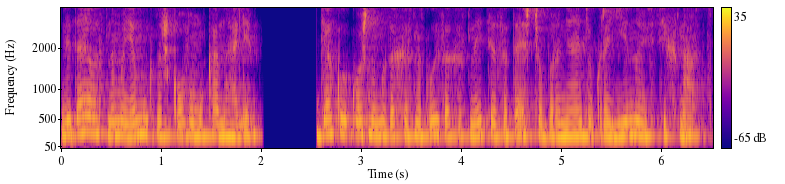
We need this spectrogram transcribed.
Вітаю вас на моєму книжковому каналі. Дякую кожному захиснику і захисниці за те, що обороняють Україну і всіх нас.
